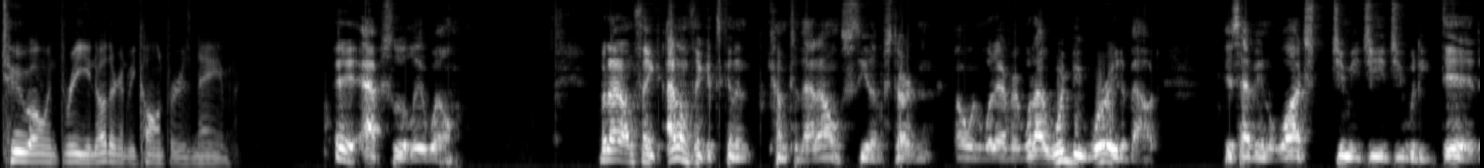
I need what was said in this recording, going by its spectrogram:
two, zero and three. You know they're going to be calling for his name. it absolutely will. But I don't think I don't think it's going to come to that. I don't see them starting zero and whatever. What I would be worried about is having watched Jimmy G do what he did,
